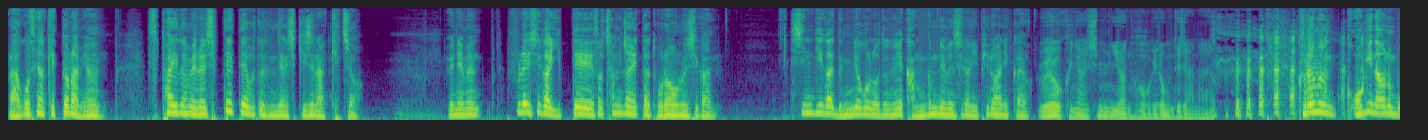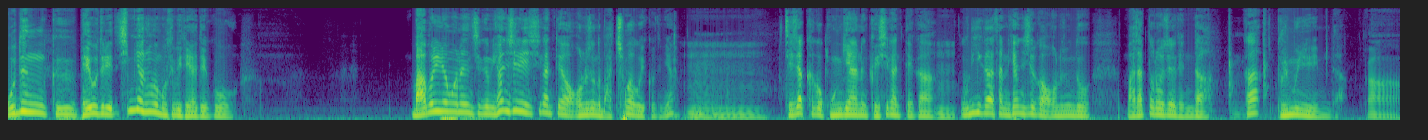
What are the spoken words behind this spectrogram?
라고 생각했더라면 스파이더맨을 10대 때부터 등장시키진 않겠죠. 왜냐면 플래시가 입대해서 참전했다 돌아오는 시간, 신디가 능력을 얻은 후에 감금되는 시간이 필요하니까요. 왜요? 그냥 10년 후 이러면 되지 않아요? 그러면 거기 나오는 모든 그 배우들이 10년 후의 모습이 돼야 되고 마블 영화는 지금 현실의 시간대와 어느 정도 맞춰가고 있거든요. 음. 제작하고 공개하는 그 시간대가 우리가 사는 현실과 어느 정도 맞아떨어져야 된다가 불문율입니다. 아.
